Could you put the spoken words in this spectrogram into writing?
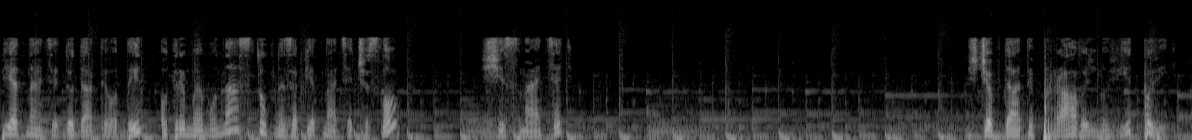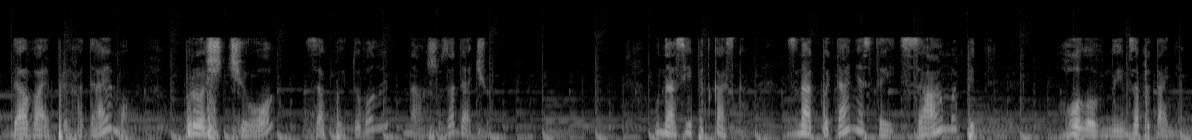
П'ятнадцять додати 1 отримаємо наступне за 15 число 16. Щоб дати правильну відповідь, давай пригадаємо, про що запитували нашу задачу. У нас є підказка. Знак питання стоїть саме під головним запитанням.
